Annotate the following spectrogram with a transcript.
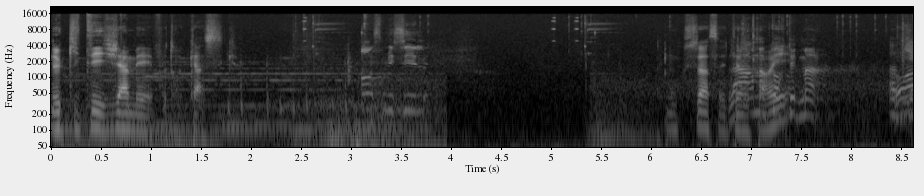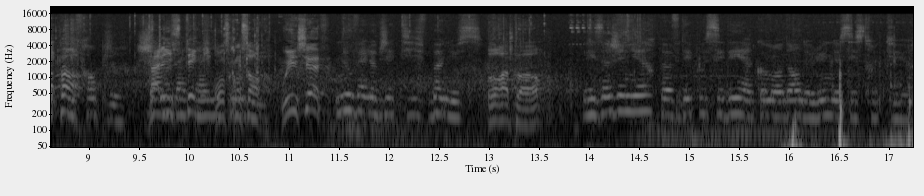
Ne quittez jamais votre casque. missile. Donc ça, ça a été L'arme à réparé. portée de main. Objectif rempli. Balistique. On se concentre. Oui, chef. Nouvel objectif bonus. Au rapport. Les ingénieurs peuvent déposséder un commandant de l'une de ces structures.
